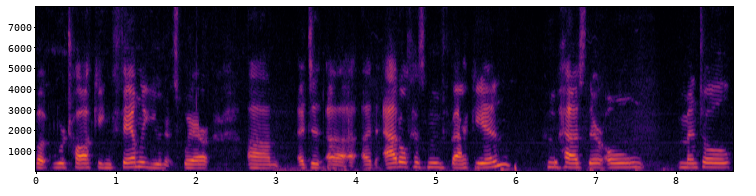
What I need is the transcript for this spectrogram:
but we're talking family units where um, a, uh, an adult has moved back in who has their own mental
